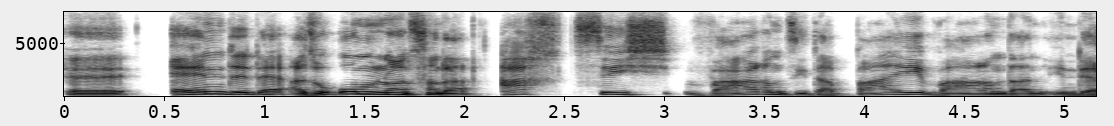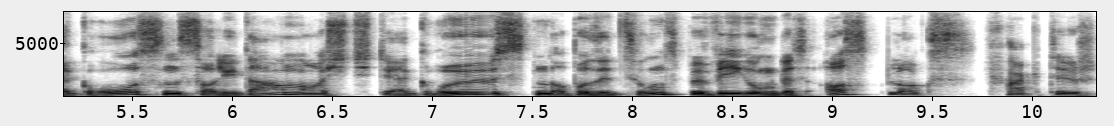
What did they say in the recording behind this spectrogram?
Ende der, also um 1980 waren sie dabei, waren dann in der großen Solidarność, der größten Oppositionsbewegung des Ostblocks faktisch.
